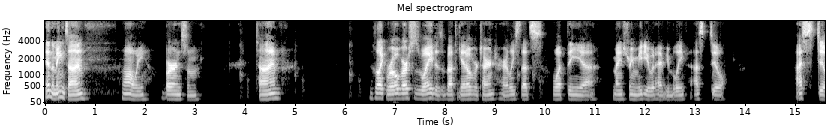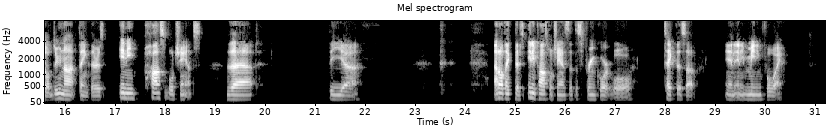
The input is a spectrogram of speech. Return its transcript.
In the meantime, while we burn some time, looks like Roe versus Wade is about to get overturned, or at least that's what the uh, mainstream media would have you believe. I still, I still do not think there's any possible chance that the uh, I don't think there's any possible chance that the Supreme Court will take this up in any meaningful way.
